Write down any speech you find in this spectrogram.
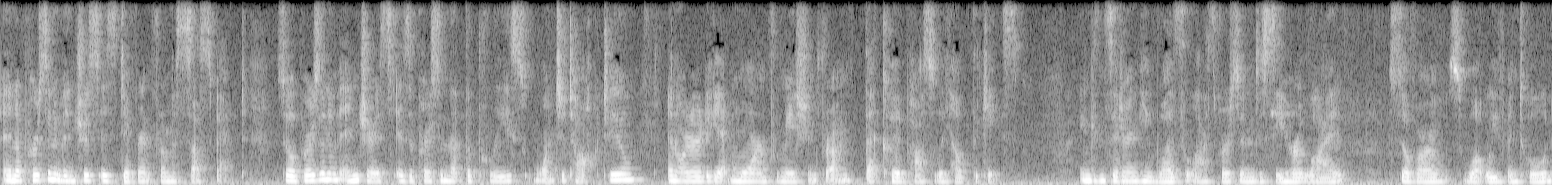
and a person of interest is different from a suspect. So a person of interest is a person that the police want to talk to in order to get more information from that could possibly help the case. And considering he was the last person to see her live, so far as what we've been told,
